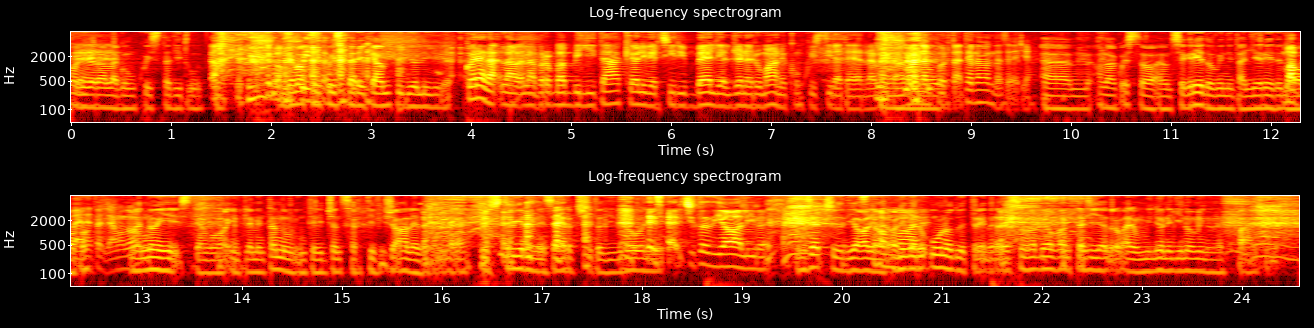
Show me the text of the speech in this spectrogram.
Oliver alla conquista di tutto. Andiamo a conquistare i campi di olive. Qual è la, la, la, probabilità che Oliver si ribelli al genere umano e conquisti la Terra? Questa è una domanda importante, è una domanda seria. Um, allora, questo è un segreto, quindi taglierete Va dopo. bene, tagliamo dopo. Ma noi stiamo implementando un'intelligenza artificiale per andare a costruire un esercito di droni. esercito di Oliver. Un esercito di Oliver. Sto Oliver 1, 2, 3. Per adesso non abbiamo fantasia, trovare un milione di nomi non è facile.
